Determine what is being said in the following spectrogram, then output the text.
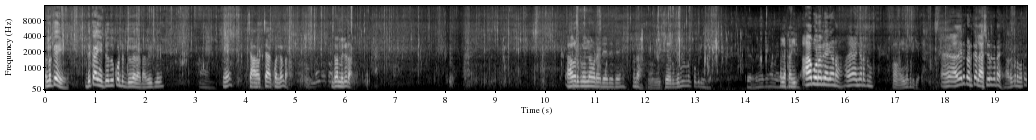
നമുക്കേ ഇത് കഴിഞ്ഞിട്ട് ഇത് കൊണ്ടിട്ട് വരാട്ടാ വീട്ടിൽ ഏ? ചാ ചാ കൊല്ലണ്ട. ഡ്രമ്മിലിടാം. ആ കിടക്കുന്ന അവിടെ. അല്ല കയ്യിൽ ആ പോണ പരിപാടി കണ്ടാ? അത് കഴിഞ്ഞ് ആ അതിനെ പിടിക്കാം. അതായത് കിടക്കാം. ലാസ്റ്റ് കിടക്കട്ടെ. അവിടെ കിടന്നോട്ടെ.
